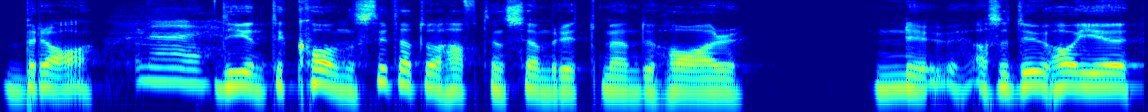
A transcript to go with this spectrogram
bra. Nej. Det är ju inte konstigt att du har haft den sömnrytmen du har nu. Alltså du har ju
